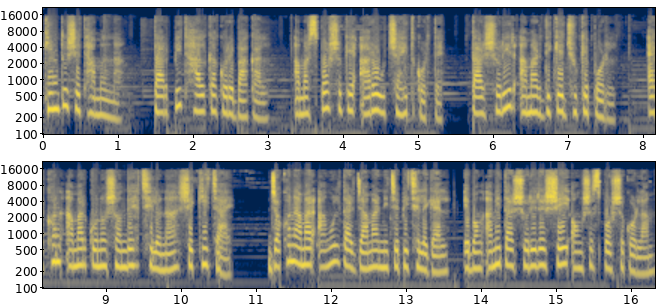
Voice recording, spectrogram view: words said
কিন্তু সে থামল না। তার পিঠ হালকা করে বাকাল, আমার স্পর্শকে আরও উৎসাহিত করতে। তার শরীর আমার দিকে ঝুঁকে পড়ল। এখন আমার কোনো সন্দেহ ছিল না সে কি চায়। যখন আমার আঙুল তার জামার নিচে পিছলে গেল এবং আমি তার শরীরের সেই অংশ স্পর্শ করলাম,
